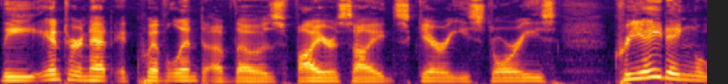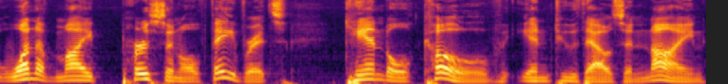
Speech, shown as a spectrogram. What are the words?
the internet equivalent of those fireside scary stories, creating one of my personal favorites, Candle Cove, in 2009,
